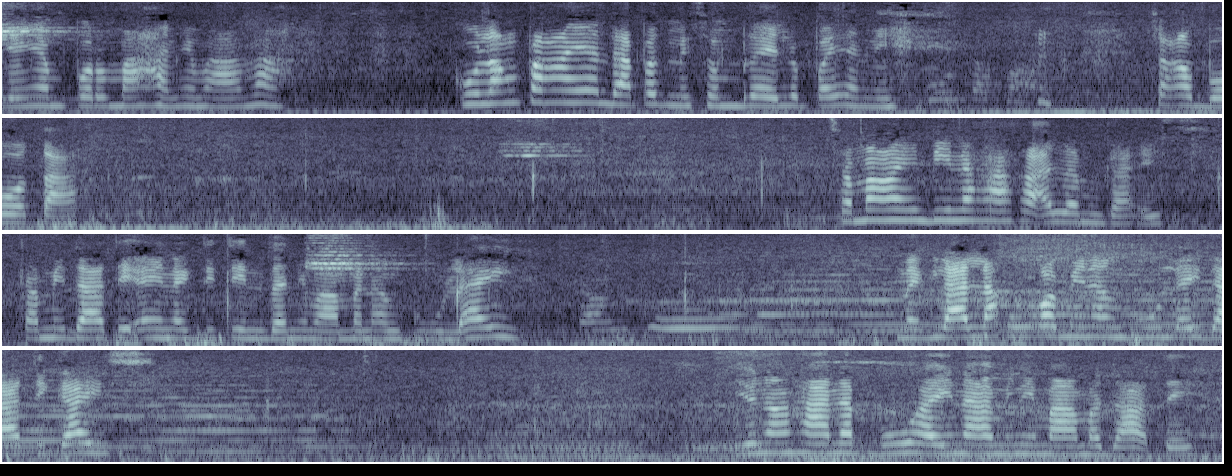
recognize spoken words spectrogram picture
Ganyan pormahan ni mama. Kulang pa nga yan. Dapat may sombrero pa yan eh. Tsaka bota. Sa mga hindi nakakaalam guys, kami dati ay nagtitinda ni mama ng gulay. Naglalako kami ng gulay dati guys. Yun ang hanap buhay namin ni mama dati.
